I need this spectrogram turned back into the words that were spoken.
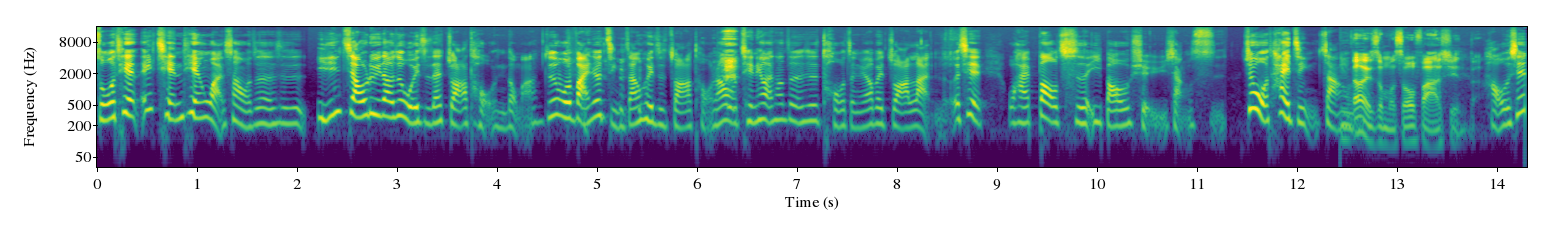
昨天哎、前天晚上我真的是已经焦虑到，就我一直在抓头，你懂吗？就是我本来就紧张会一直抓头，然后我前天晚上真的是头整个要被抓烂了，而且我还暴吃了一包鳕鱼香丝，就我太紧张了。你到底什么时候发现的？好，我先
